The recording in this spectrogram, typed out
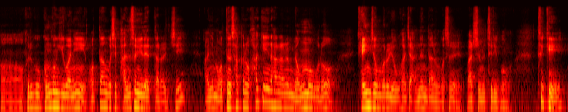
어, 그리고 공공기관이 어떠한 것이 반송이 됐다랄지 아니면 어떤 사건을 확인하라는 명목으로 개인정보를 요구하지 않는다는 것을 말씀을 드리고, 특히,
